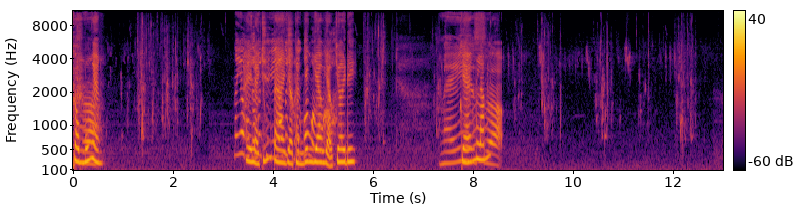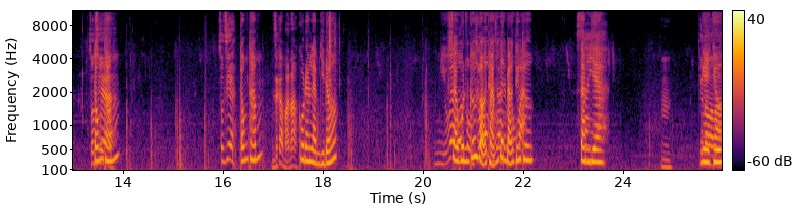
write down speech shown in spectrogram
Không muốn ăn. Hay là chúng ta vào thành dân giao dạo chơi đi. Chán lắm. Tống Thấm. Tống Thấm, Cô đang làm gì đó? Sao huynh cứ gọi thẳng tên bản tiểu thư? Tam gia. Nghe chưa?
